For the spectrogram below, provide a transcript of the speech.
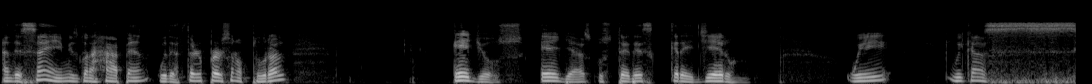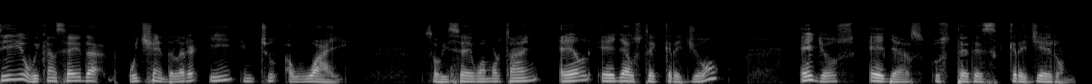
And the same is going to happen with the third person of plural. Ellos, ellas, ustedes creyeron. We, we can see, we can say that we change the letter E into a Y. So we say one more time, él, ella, usted creyó. Ellos, ellas, ustedes creyeron.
